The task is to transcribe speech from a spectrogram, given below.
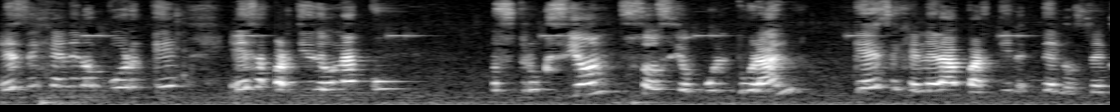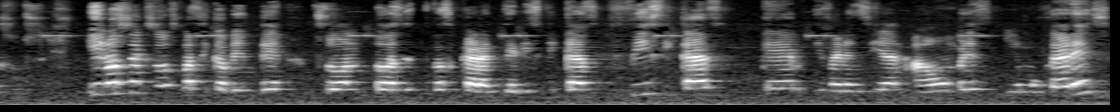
es de género porque es a partir de una construcción sociocultural que se genera a partir de los sexos. Y los sexos básicamente son todas estas características físicas que diferencian a hombres y mujeres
